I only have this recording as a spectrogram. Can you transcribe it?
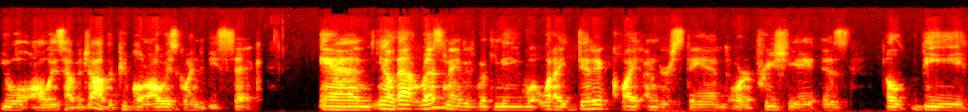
you will always have a job. The people are always going to be sick. And, you know, that resonated with me. What, what I didn't quite understand or appreciate is the, the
